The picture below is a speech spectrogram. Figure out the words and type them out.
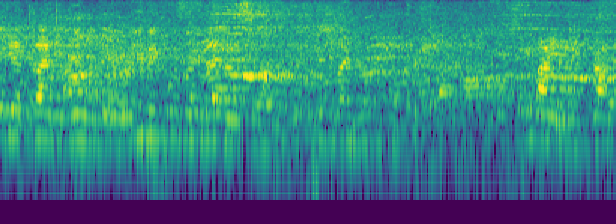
You have to buy me a new one. You, know, you make one money ready, so you can buy no. You can buy you a new truck.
